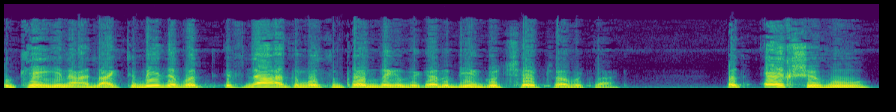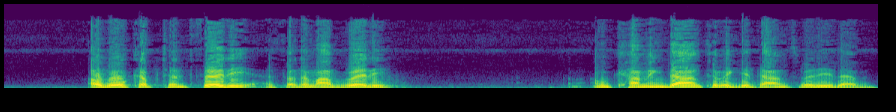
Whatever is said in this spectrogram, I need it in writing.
okay, you know, I'd like to be there, but if not, the most important thing is I got to be in good shape 12 o'clock. But Echshahu, I woke up 10.30, I thought, I'm up ready. I'm coming down till I get down to 11.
